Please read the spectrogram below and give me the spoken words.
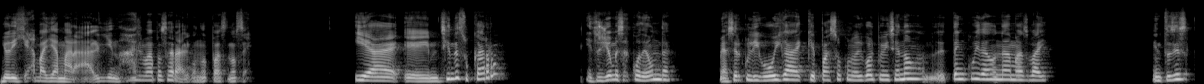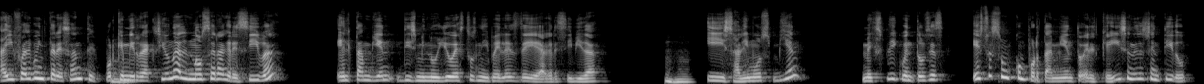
Yo dije, ah, va a llamar a alguien, ah, va a pasar algo, no pasa, no sé. Y uh, enciende su carro. Y entonces yo me saco de onda. Me acerco y le digo, oiga, ¿qué pasó con el golpe? Y me dice, no, ten cuidado, nada más, bye. Entonces ahí fue algo interesante, porque mi reacción al no ser agresiva, él también disminuyó estos niveles de agresividad. Y salimos bien. Me explico, entonces, esto es un comportamiento, el que hice en ese sentido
